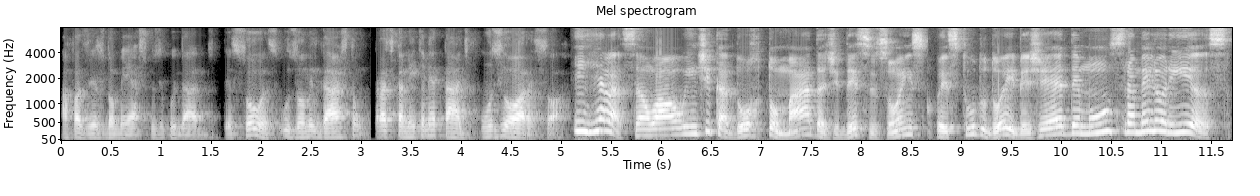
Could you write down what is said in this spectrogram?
a fazer domésticos e cuidar de pessoas, os homens gastam praticamente a metade, 11 horas só. Em relação ao indicador tomada de decisões, o estudo do IBGE demonstra melhorias,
